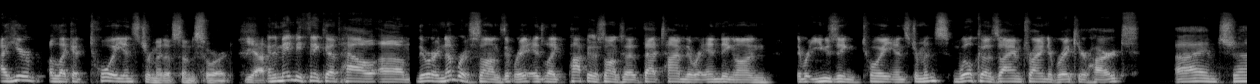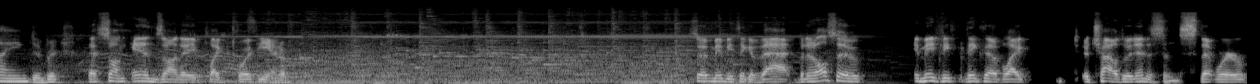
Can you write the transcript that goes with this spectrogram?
I hear like a toy instrument of some sort, yeah. and it made me think of how um, there were a number of songs that were like popular songs at that time that were ending on they were using toy instruments. Wilco's "I Am Trying to Break Your Heart." I am trying to break. That song ends on a like toy piano. So it made me think of that, but it also it made me think of like a childhood innocence that we're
